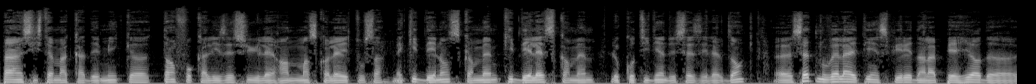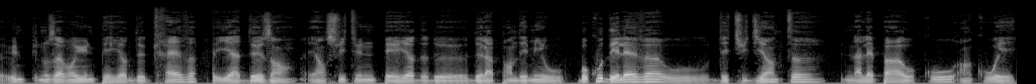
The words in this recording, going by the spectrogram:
pas un système académique euh, tant focalisé sur les rendements scolaires et tout ça, mais qui dénonce quand même, qui délaisse quand même le quotidien de ses élèves. Donc, euh, cette nouvelle a été inspirée dans la période, euh, une, nous avons eu une période de grève il y a deux ans, et ensuite une période de, de la pandémie où beaucoup d'élèves ou d'étudiantes n'allaient pas au cours, en cours et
